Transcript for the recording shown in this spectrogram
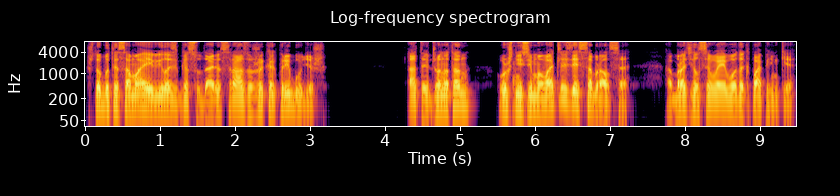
чтобы ты сама явилась к государю сразу же, как прибудешь». «А ты, Джонатан, уж не зимовать ли здесь собрался?» — обратился воевода к папеньке.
